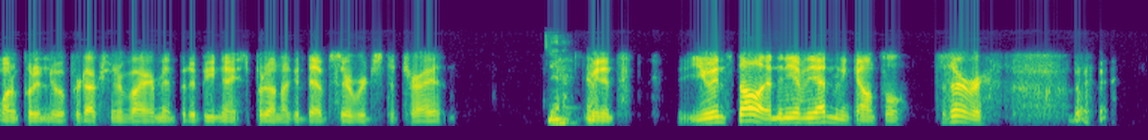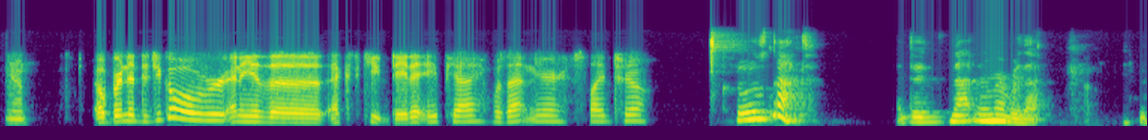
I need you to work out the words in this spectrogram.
want to put it into a production environment, but it'd be nice to put it on like a dev server just to try it. Yeah. I mean, it's you install it and then you have the admin console. It's a server. Yeah. Oh, Brendan, did you go over any of the execute data API? Was that in your slideshow? It was not. I did not remember that. this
